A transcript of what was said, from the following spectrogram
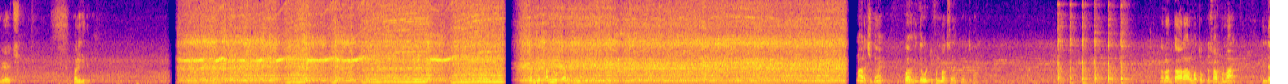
விழாச்சு வலிக்குது. கொஞ்சம் தண்ணி ஊற்றி அரைச்சிக்கணும். நான் அரைச்சிட்டேன். இப்போ இதை ஒரு டிஃபன் பாக்ஸில் எடுத்துக்கலாம். நல்லா தாராளமாக தொட்டு சாப்பிட்லாம். இந்த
